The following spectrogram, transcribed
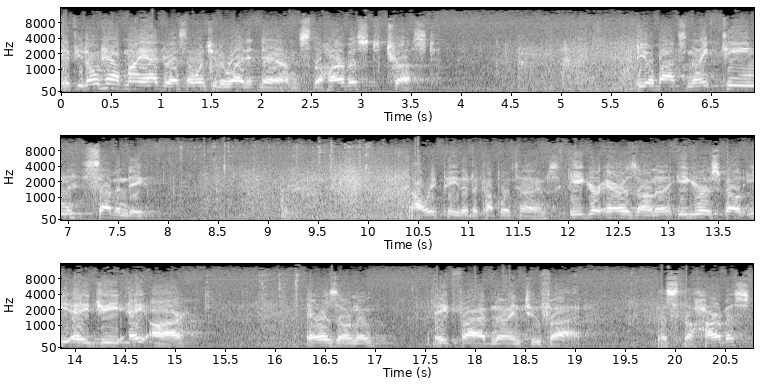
If you don't have my address, I want you to write it down. It's the Harvest Trust. P.O. Box 1970. I'll repeat it a couple of times. Eagar, Arizona. Eagar is spelled E-A-G-A-R. Arizona 85925. That's the Harvest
